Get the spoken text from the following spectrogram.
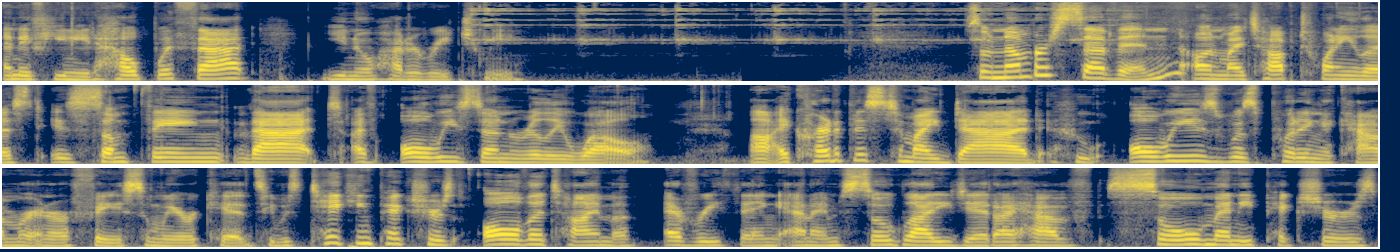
And if you need help with that, you know how to reach me. So, number seven on my top 20 list is something that I've always done really well. Uh, I credit this to my dad, who always was putting a camera in our face when we were kids. He was taking pictures all the time of everything, and I'm so glad he did. I have so many pictures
